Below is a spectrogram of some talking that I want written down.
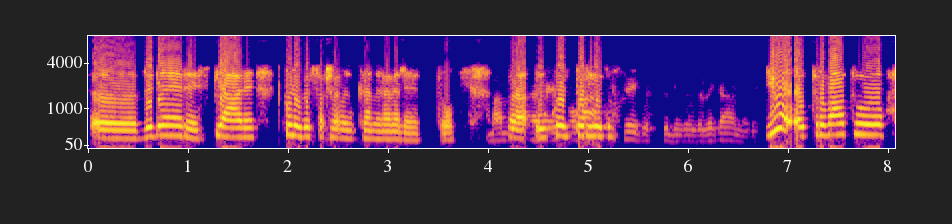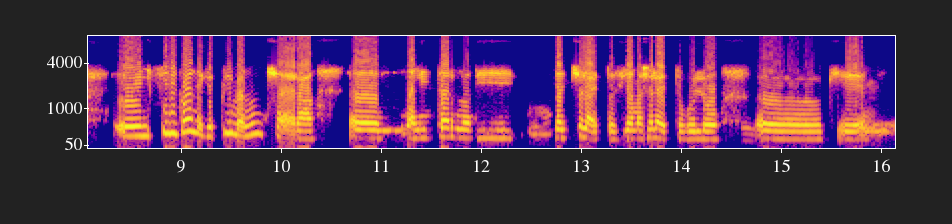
eh, vedere spiare quello che facevano in camera da letto. Ma Ora, in quel periodo io ho trovato eh, il silicone che prima non c'era ehm, all'interno di, del celetto, si chiama celetto quello sì. Eh, che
